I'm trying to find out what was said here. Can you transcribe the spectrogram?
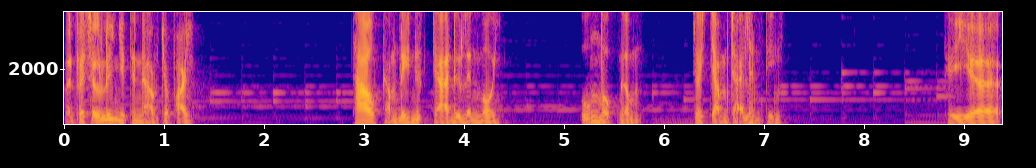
Mình phải xử lý như thế nào cho phải? Thao cầm ly nước trà đưa lên môi Uống một ngụm Rồi chậm rãi lên tiếng. Thì uh,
